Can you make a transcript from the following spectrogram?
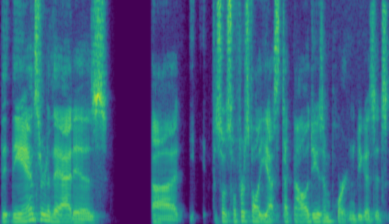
the the answer to that is uh, so. So first of all, yes, technology is important because it's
